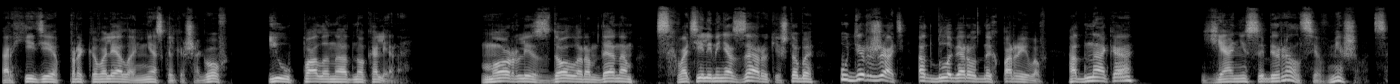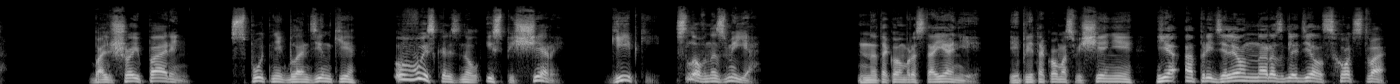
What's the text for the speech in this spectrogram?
орхидея проковыляла несколько шагов и упала на одно колено. Морли с долларом Дэном схватили меня за руки, чтобы удержать от благородных порывов, однако я не собирался вмешиваться. Большой парень, спутник блондинки, выскользнул из пещеры, гибкий, словно змея. На таком расстоянии и при таком освещении я определенно разглядел сходство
